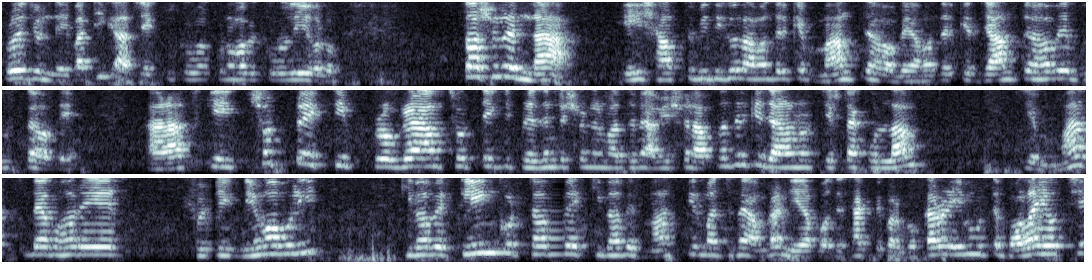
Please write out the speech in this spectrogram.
প্রয়োজন নেই, বা ঠিক আছে, একটু কোনোভাবে করলেই হলো। তো আসলে না, এই স্বাস্থ্যবিধিগুলো আমাদেরকে মানতে হবে, আমাদেরকে জানতে হবে, বুঝতে হবে। আর আজকে এই ছোট্ট একটি প্রোগ্রাম ছোট্ট একটি প্রেজেন্টেশনের মাধ্যমে আমি আসলে আপনাদেরকে জানানোর চেষ্টা করলাম যে মাস্ক ব্যবহারের সঠিক নিয়মাবলী কীভাবে ক্লিন করতে হবে, কীভাবে মাস্কের মাধ্যমে আমরা নিরাপদে থাকতে পারব। কারণ এই মুহূর্তে বলাই হচ্ছে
